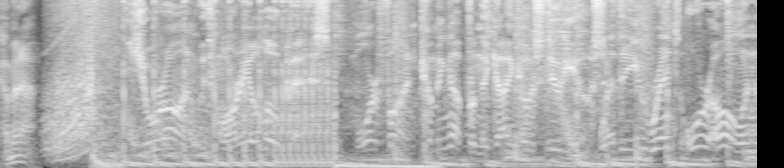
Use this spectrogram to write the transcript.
coming up. You're on with Mario Lopez. More fun coming up from the Geico Studios. Whether you rent or own,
